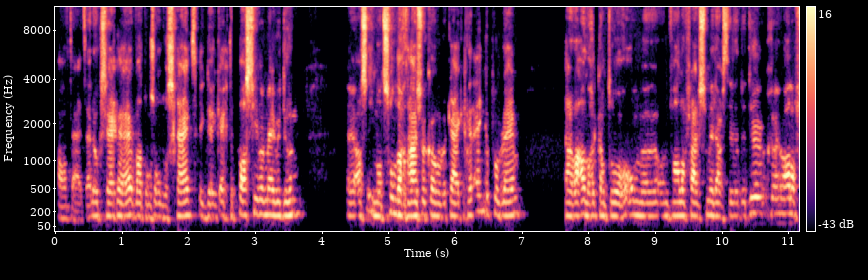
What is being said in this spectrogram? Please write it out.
Altijd. En ook zeggen hè, wat ons onderscheidt. Ik denk echt de passie waarmee we doen. Uh, als iemand zondag het huis wil komen bekijken, geen enkel probleem. Nou, waar andere kantoren om, uh, om half vijf s middags de, de deur, half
